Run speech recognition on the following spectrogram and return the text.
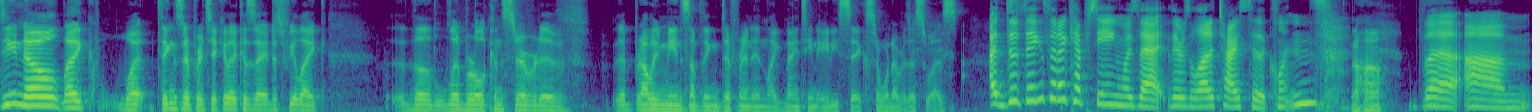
Do you know like what things are particular? Because I just feel like the liberal conservative it probably means something different in like 1986 or whenever this was. Uh, the things that I kept seeing was that there's a lot of ties to the Clintons. Uh huh. the um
